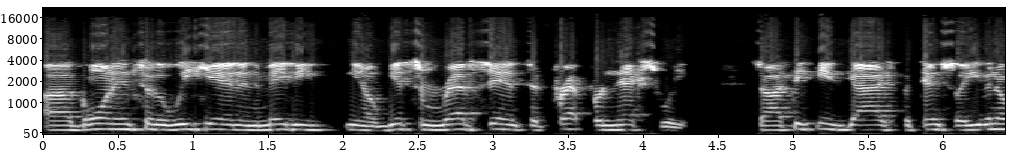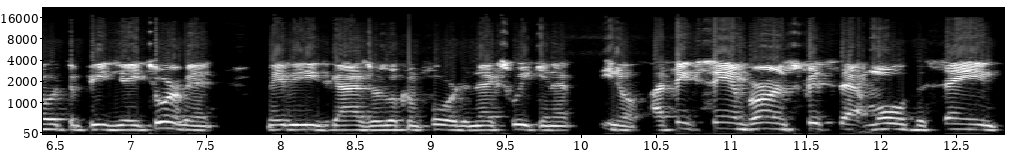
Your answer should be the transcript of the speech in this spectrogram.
uh, going into the weekend, and maybe you know get some reps in to prep for next week. So I think these guys potentially, even though it's a PGA Tour event, maybe these guys are looking forward to next week. And, uh, you know, I think Sam Burns fits that mold the same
